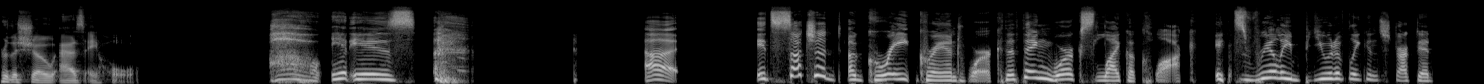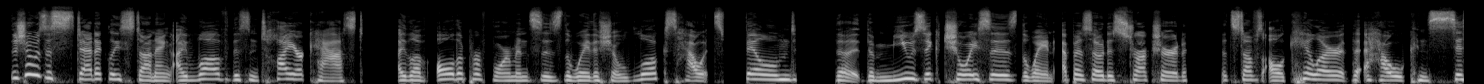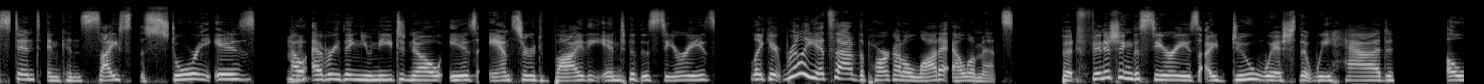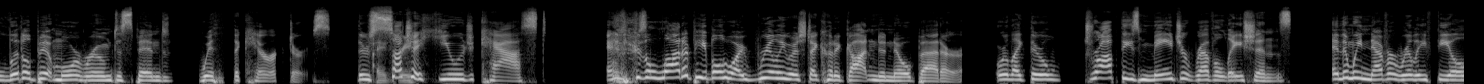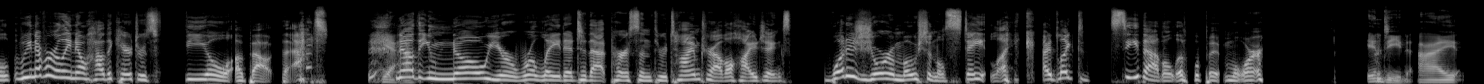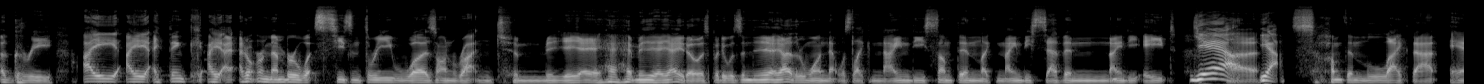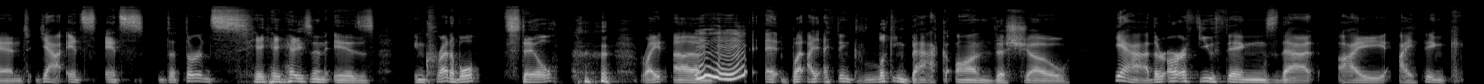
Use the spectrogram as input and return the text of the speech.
for the show as a whole. Oh, it is. uh, it's such a, a great grand work. The thing works like a clock. It's really beautifully constructed. The show is aesthetically stunning. I love this entire cast. I love all the performances, the way the show looks, how it's filmed, the the music choices, the way an episode is structured. That stuff's all killer. The, how consistent and concise the story is how mm-hmm. everything you need to know is answered by the end of the series. Like it really hits out of the park on a lot of elements. But finishing the series, I do wish that we had a little bit more room to spend with the characters. There's I such agree. a huge cast, and there's a lot of people who I really wished I could have gotten to know better. Or like they'll drop these major revelations, and then we never really feel, we never really know how the characters feel about that. Yeah. Now that you know you're related to that person through time travel hijinks, what is your emotional state like? I'd like to see that a little bit more. Indeed, I agree. I I, I think I I don't remember what season three was on Rotten Tomatoes, but it was another one that was like ninety something, like 97, 98. Yeah. Uh, yeah. something like that and yeah it's it's the third season is incredible still right um Mhm. eh, but I, I think looking back on the show yeah there are a few things that i i think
